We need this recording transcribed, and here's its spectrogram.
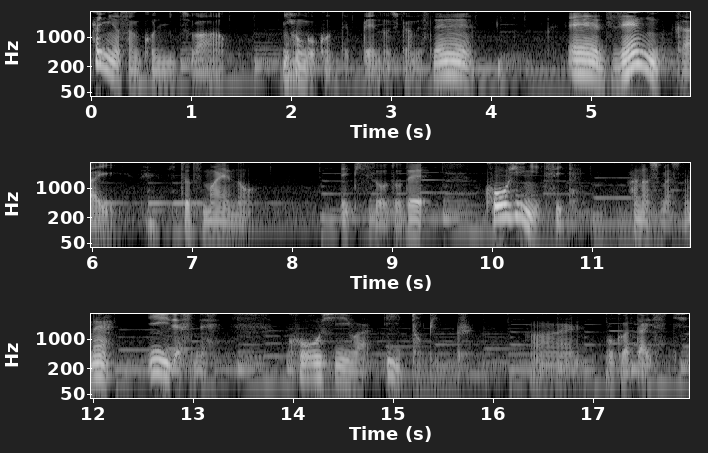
はい皆さんこんにちは。日本語コンテッペイの時間ですね。えー、前回一つ前のエピソードでコーヒーについて話しましたね。いいですね。コーヒーはいいトピック。はい。僕は大好き。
